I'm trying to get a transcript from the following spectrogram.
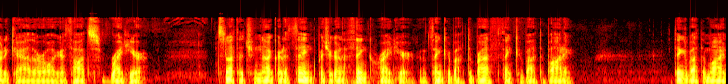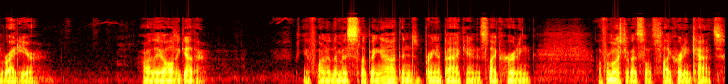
Try to gather all your thoughts right here. It's not that you're not going to think, but you're going to think right here. Think about the breath, think about the body, think about the mind right here. Are they all together? If one of them is slipping out, then just bring it back in. It's like herding. Well, for most of us, it's like herding cats.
